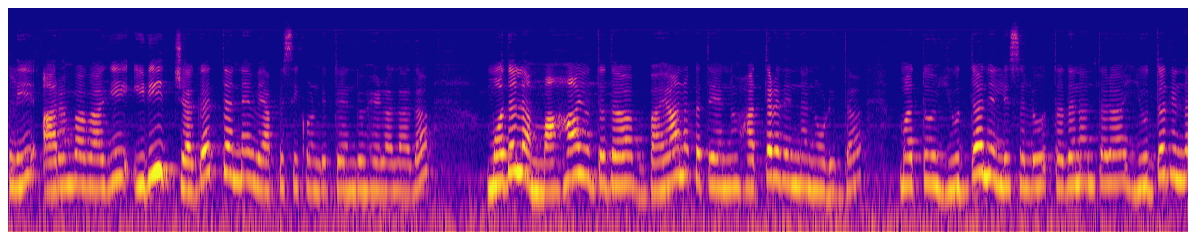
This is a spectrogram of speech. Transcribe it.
ಅಲ್ಲಿ ಆರಂಭವಾಗಿ ಇಡೀ ಜಗತ್ತನ್ನೇ ವ್ಯಾಪಿಸಿಕೊಂಡಿತ್ತು ಎಂದು ಹೇಳಲಾದ ಮೊದಲ ಮಹಾಯುದ್ಧದ ಭಯಾನಕತೆಯನ್ನು ಹತ್ತಿರದಿಂದ ನೋಡಿದ್ದ ಮತ್ತು ಯುದ್ಧ ನಿಲ್ಲಿಸಲು ತದನಂತರ ಯುದ್ಧದಿಂದ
